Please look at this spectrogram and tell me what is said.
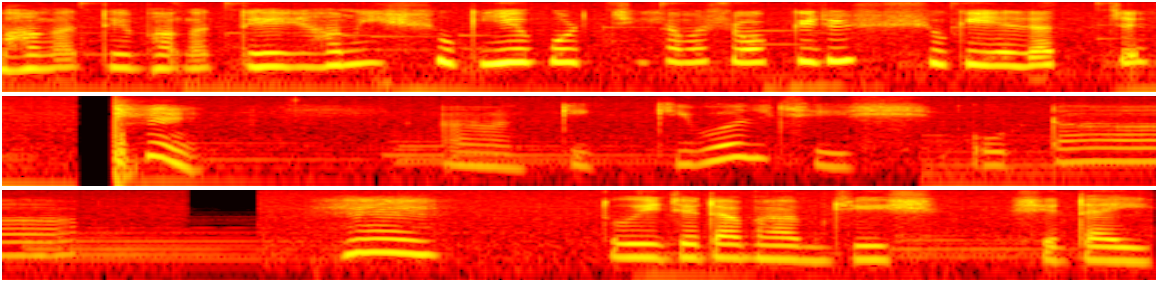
ভাঙাতে ভাঙাতে আমি শুকিয়ে পড়ছি আমার সব কিছু শুকিয়ে যাচ্ছে। আহ, কি কি বলছিস? ওটা হুম তুই যেটা ভাবছিস সেটাই।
